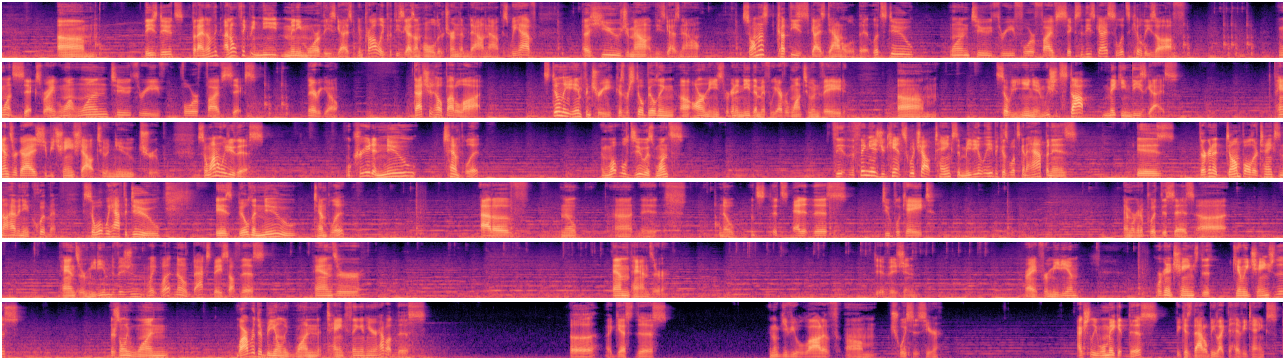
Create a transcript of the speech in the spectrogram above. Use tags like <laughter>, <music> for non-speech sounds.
um, these dudes, but I don't think I don't think we need many more of these guys. We can probably put these guys on hold or turn them down now because we have a huge amount of these guys now. So I'm gonna cut these guys down a little bit. Let's do one, two, three, four, five, six of these guys. So let's kill these off. We want six, right? We want one, two, three, four, five, six. There we go. That should help out a lot. Still need infantry, because we're still building uh, armies. We're going to need them if we ever want to invade um, Soviet Union, we should stop making these guys. The Panzer guys should be changed out to a new troop. So why don't we do this? We'll create a new template. And what we'll do is once... The, the thing is, you can't switch out tanks immediately because what's going to happen is... is they're going to dump all their tanks and not have any equipment. So what we have to do is build a new template out of nope uh, it, nope let's let's edit this duplicate and we're gonna put this as uh, Panzer medium division? Wait what? No backspace off this. Panzer M Panzer division right, for medium. We're going to change the... Can we change this? There's only one... Why would there be only one tank thing in here? How about this? Uh, I guess this. It'll give you a lot of um, choices here. Actually, we'll make it this, because that'll be like the heavy tanks.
